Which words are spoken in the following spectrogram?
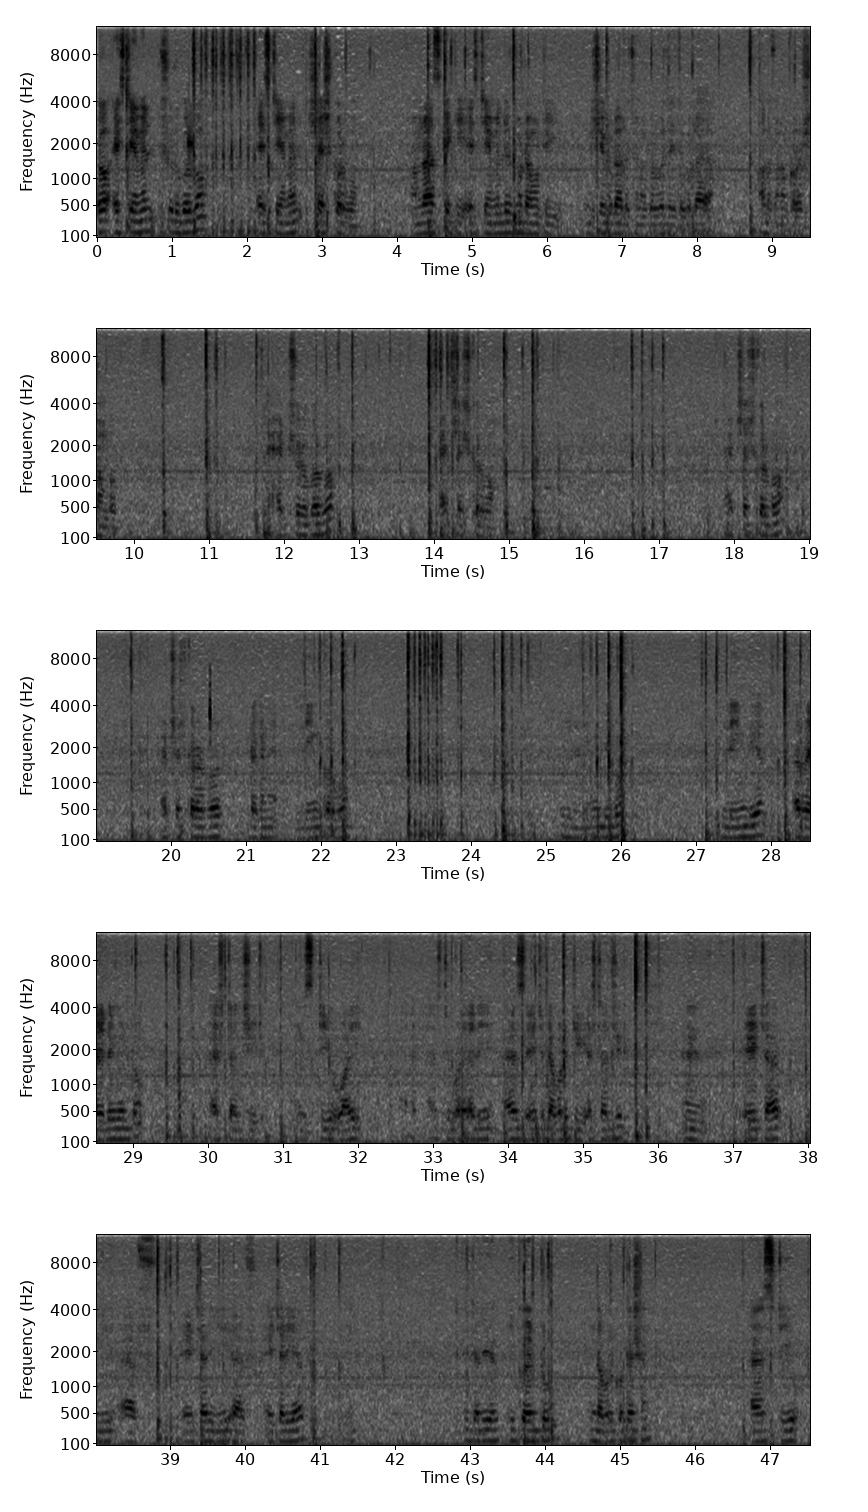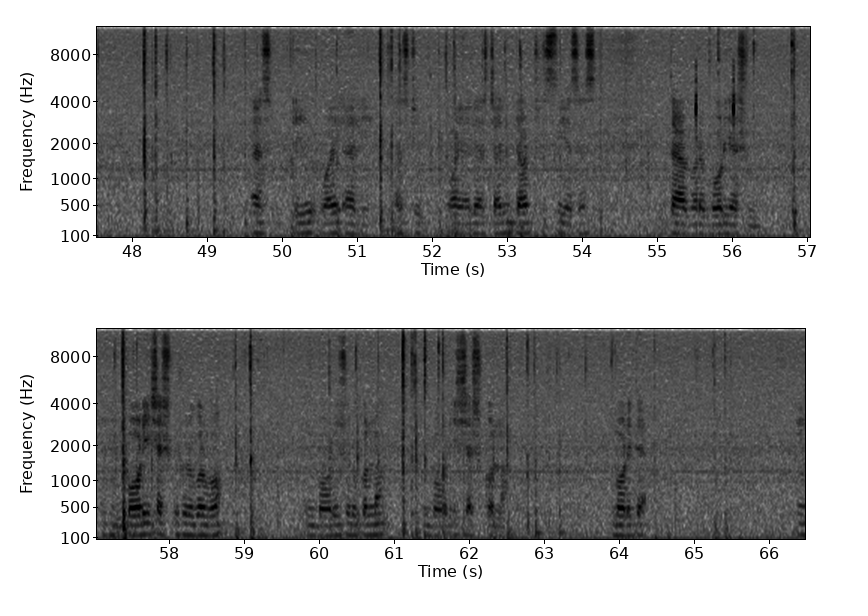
HTML শুরু করব, HTML শেষ করব। আমরা আজকে কি HTML এর মোটামুটি বিষয়গুলো আলোচনা করব যেগুলো আলোচনা করা সম্ভব। হেড শুরু করব হেড শেষ করব। হেড শেষ করব। হেড শেষ করার পর এখানে লিঙ্ক করব। লিঙ্ক দিব। লিঙ্ক দিয়ে rel equal stylesheet S T Y S T Y L E S H double T stylesheet H R E F H R E F H R E F H R E F equal to double quotation S T S T Y L E S T Y L E style dot C S S তারপরে body আসুন body শেষ শুরু করব body শুরু করলাম body শেষ করলাম। বডিতে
